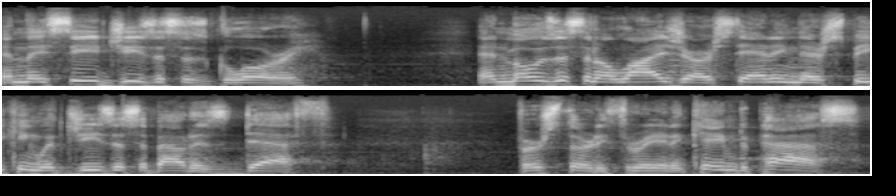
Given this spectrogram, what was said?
and they see Jesus' glory. And Moses and Elijah are standing there speaking with Jesus about his death. Verse 33 And it came to pass,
